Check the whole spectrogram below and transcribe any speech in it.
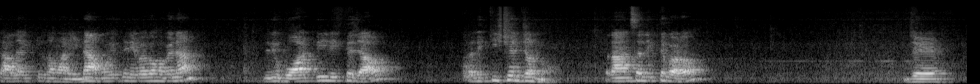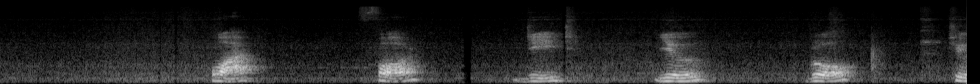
তাহলে একটু দ্য মানি না মহিউদ্দিন এভাবে হবে না। যদি হোয়াট দিয়ে লিখতে যাও, তাহলে কিসের জন্য? তাহলে আনসার লিখতে পারো যে what for did you go to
